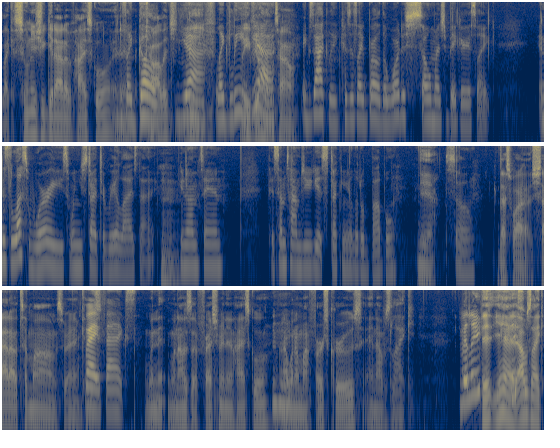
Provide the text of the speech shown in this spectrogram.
like as soon as you get out of high school and It's like go college, yeah, leave, like leave, leave yeah. your hometown. Exactly, because it's like, bro, the world is so much bigger. It's like, and it's less worries when you start to realize that. Mm-hmm. You know what I'm saying? Because sometimes you get stuck in your little bubble. Yeah, So that's why shout out to moms, man. right, facts. When when I was a freshman in high school, I Mhm. went on my first cruise, and I was like, Really? this, yeah, This- I was like,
